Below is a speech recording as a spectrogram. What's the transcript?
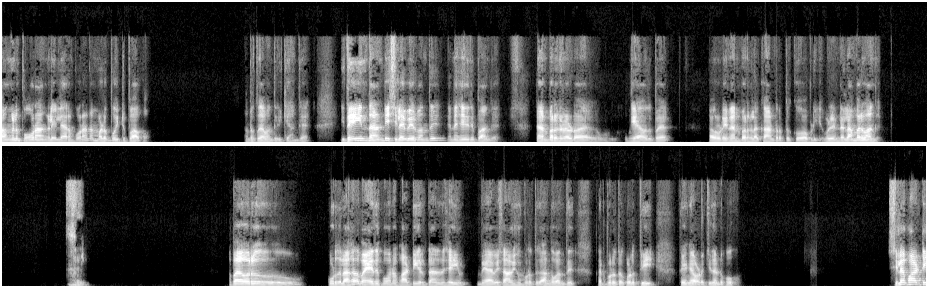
அவங்களும் போகிறாங்களே எல்லாரும் போகிறாங்க நம்மளும் போயிட்டு பார்ப்போம் அதுக்காக வந்திருக்காங்க. இதையும் தாண்டி சில பேர் வந்து என்ன செய்திருப்பாங்க? நண்பர்களோட எங்கேயாவது இப்போ அவருடைய நண்பர்களை காண்றதுக்கோ அப்படி இப்படின்றெல்லாம் வருவாங்க. அப்போ ஒரு கூடுதலாக வயது போன பாட்டிகள் தான் என்ன செய்யும்? உண்மையாகவே சாமி கும்பிட்றதுக்கு அங்கே வந்து கற்பூரத்தை கொளுத்தி தேங்காய் உடைச்சி தண்டு போகும். சில பாட்டி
